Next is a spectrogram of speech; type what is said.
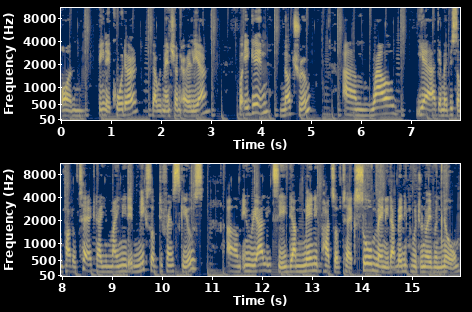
on being a coder that we mentioned earlier. But again, not true. Um, while, yeah, there may be some part of tech that you might need a mix of different skills, um, in reality, there are many parts of tech, so many that many people do not even know,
